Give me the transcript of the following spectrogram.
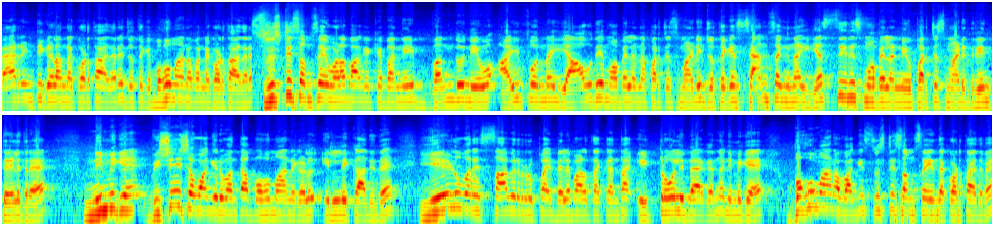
ವ್ಯಾರಂಟಿಗಳನ್ನ ಕೊಡ್ತಾ ಇದ್ದಾರೆ, ಜೊತೆಗೆ ಬಹುಮಾನವನ್ನ ಕೊಡ್ತಾ ಇದ್ದಾರೆ. ಸೃಷ್ಟಿ ಸಂಸ್ಥೆಯ ಒಳಭಾಗಕ್ಕೆ ಬನ್ನಿ. ಬಂದು ನೀವು ಐಫೋನ್ನ ಯಾವುದೇ ಮೊಬೈಲ್ ಅನ್ನ ಪರ್ಚೇಸ್ ಮಾಡಿ, ಜೊತೆಗೆ ಸ್ಯಾಮ್ಸಂಗ್ನ ಎಸ್ ಸೀರೀಸ್ ಮೊಬೈಲ್ ಅನ್ನು ನೀವು ಪರ್ಚೇಸ್ ಮಾಡಿದ್ರಿ ಅಂತ ಹೇಳಿದ್ರೆ ನಿಮಗೆ ವಿಶೇಷವಾಗಿರುವಂಥ ಬಹುಮಾನಗಳು ಇಲ್ಲಿ ಕಾದಿದೆ. ಏಳುವರೆ ಸಾವಿರ ರೂಪಾಯಿ ಬೆಲೆ ಬಾಳ್ತಕ್ಕಂಥ ಈ ಟ್ರೋಲಿ ಬ್ಯಾಗನ್ನು ನಿಮಗೆ ಬಹುಮಾನವಾಗಿ ಸೃಷ್ಟಿ ಸಂಸ್ಥೆಯಿಂದ ಕೊಡ್ತಾ ಇದ್ದೇವೆ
